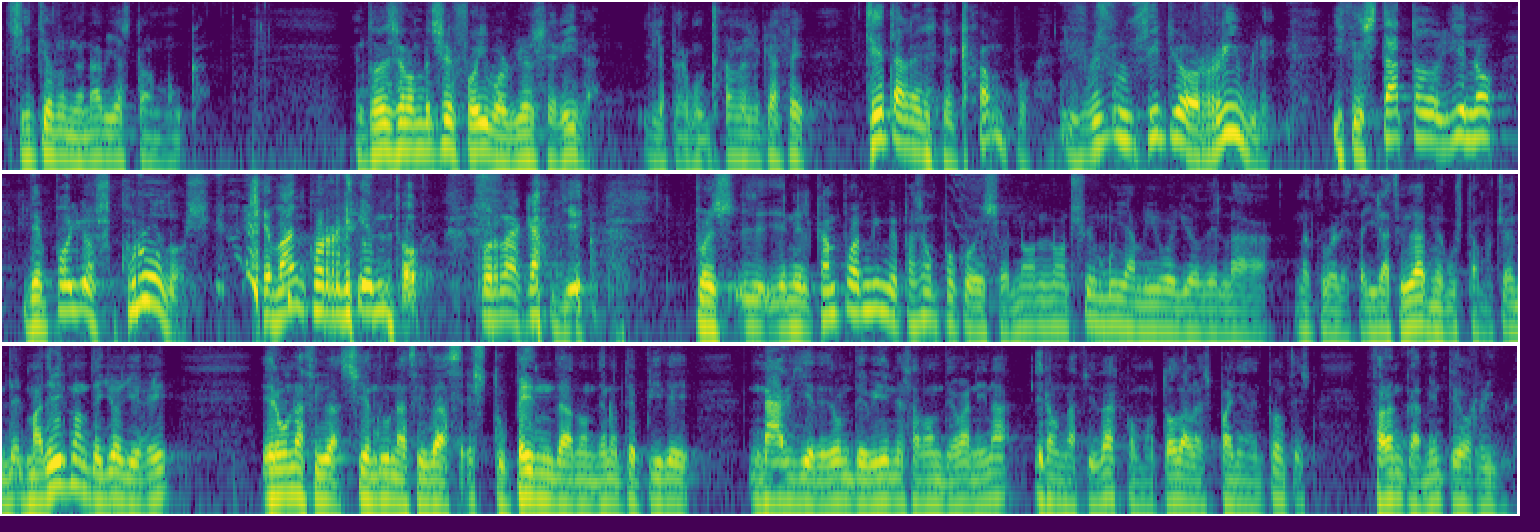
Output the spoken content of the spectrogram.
sitio donde no había estado nunca. Entonces el hombre se fue y volvió enseguida. Y le preguntaron en el café, ¿qué tal en el campo? Dice, es un sitio horrible. Y dice, está todo lleno de pollos crudos que van corriendo por la calle. Pues eh, en el campo a mí me pasa un poco eso, no, no soy muy amigo yo de la naturaleza. Y la ciudad me gusta mucho. En el Madrid, donde yo llegué, era una ciudad, siendo una ciudad estupenda, donde no te pide nadie de dónde vienes, a dónde va ni nada, era una ciudad, como toda la España de entonces, francamente horrible.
